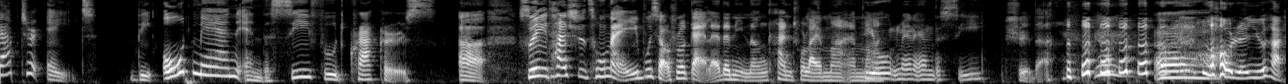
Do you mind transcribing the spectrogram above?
Chapter 8 The Old Man and the Seafood Crackers. 啊、所以它是从哪一部小说改来的？你能看出来吗 The ，Emma？ Old Man and the Sea. 是的，老人与海，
